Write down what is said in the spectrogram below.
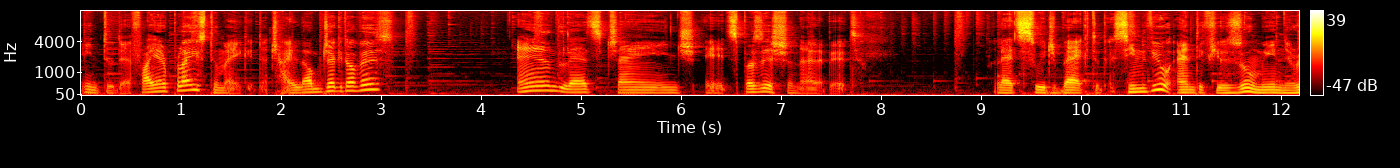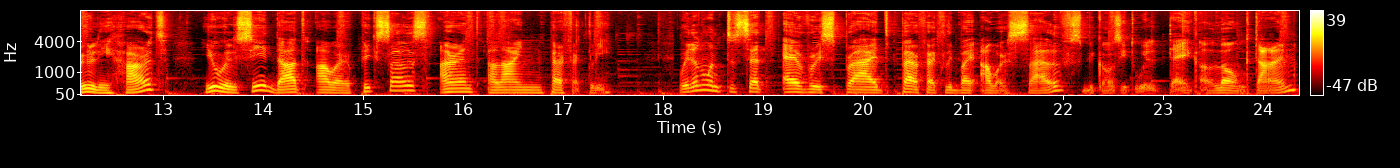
into the fireplace to make it a child object of it. And let's change its position a little bit. Let's switch back to the scene view and if you zoom in really hard, you will see that our pixels aren't aligned perfectly. We don't want to set every sprite perfectly by ourselves, because it will take a long time,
